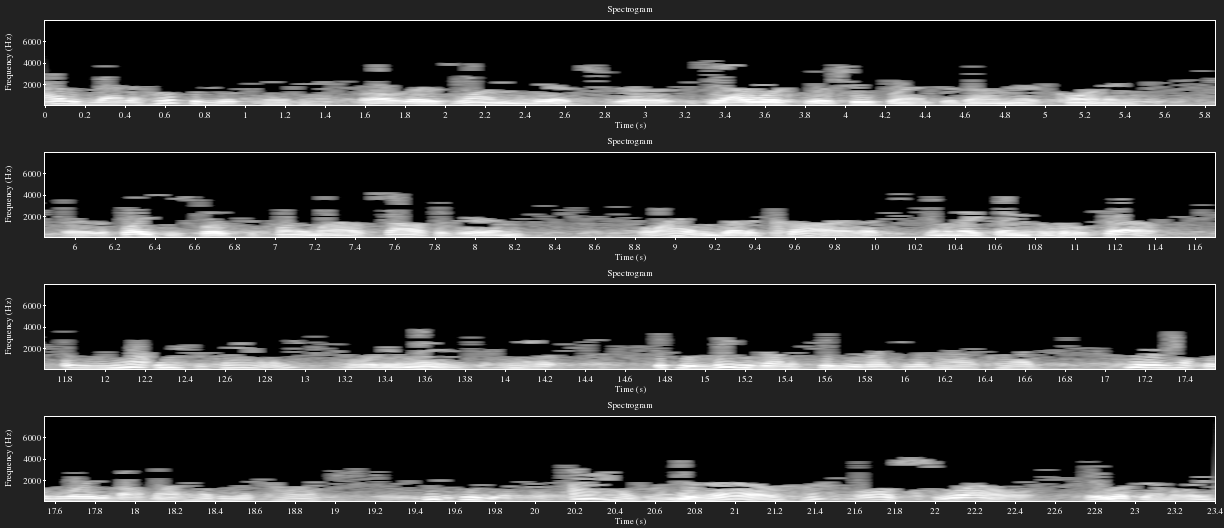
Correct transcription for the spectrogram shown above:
I was rather hoping you'd say that. Well, there's one hitch. Uh, see, I work for a sheep rancher down near Corning. Uh, the place is close to 20 miles south of here, and, well, I haven't got a car. That's going to make things a little tough. Oh, not necessarily. What do you mean? Well, if you really want to see me once in a while, Claude, you don't have to worry about not having a car. You see, I have one. You have? Uh-huh. Oh, swell. Hey, look, Emily.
